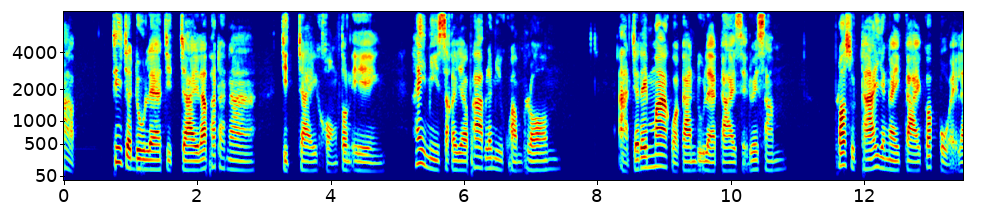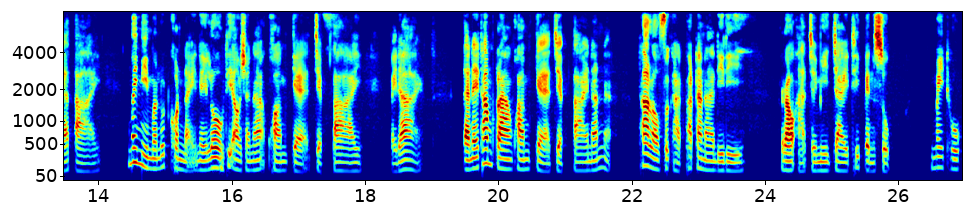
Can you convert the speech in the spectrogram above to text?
าพที่จะดูแลจิตใจและพัฒนาจิตใจของตนเอง ให้มีศักยภาพและมีความพร้อม อาจจะได้มากกว่าการดูแลกายเสียด้วยซ้ำเพราะสุดท้ายยังไงกายก็ป่วยและตาย ไม่มีมนุษย์คนไหนในโลกที่เอาชนะความแก่เจ็บตายไปได้ แต่ในท่ามกลางความแก่เจ็บตายนั้นน่ะ ถ้าเราฝึกหัดพัฒนาดีๆ เราอาจจะมีใจที่เป็นสุข ไม่ทุกข์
